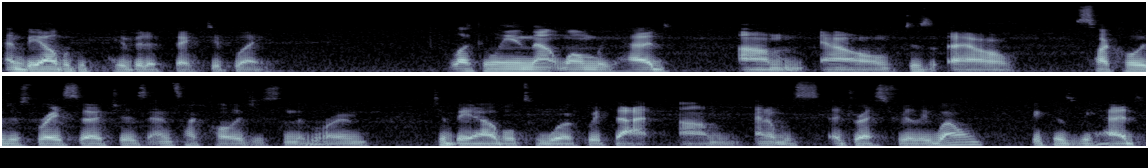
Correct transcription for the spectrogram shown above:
and be able to pivot effectively. Luckily, in that one, we had um, our, our psychologists, researchers, and psychologists in the room to be able to work with that. Um, and it was addressed really well because we had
